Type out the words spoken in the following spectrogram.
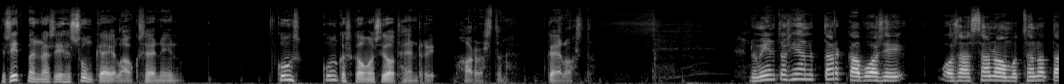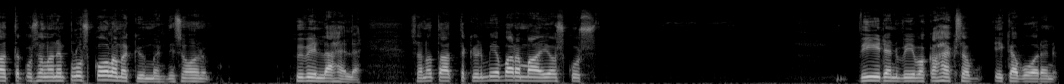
Ja sitten mennään siihen sun keilaukseen, niin kuinka kauan sinä olet, Henri, harrastanut keilausta? No minä tosiaan nyt tarkkaan vuosi osaa sanoa, mutta sanotaan, että kun sellainen plus 30, niin se on hyvin lähelle. Sanotaan, että kyllä minä varmaan joskus 5-8 ikävuoden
